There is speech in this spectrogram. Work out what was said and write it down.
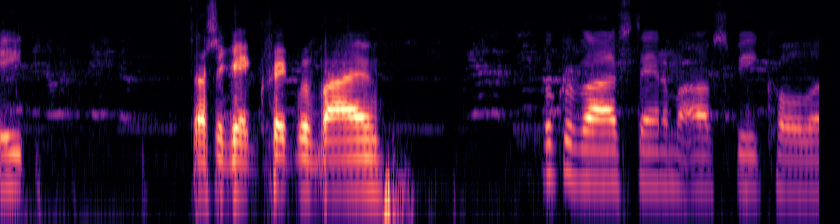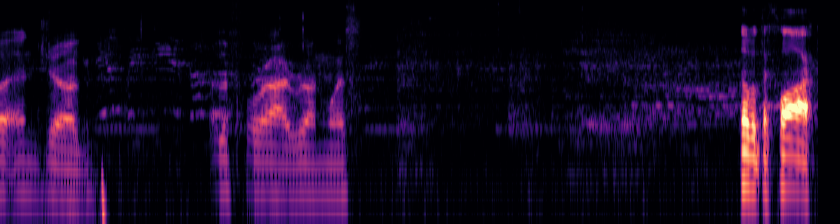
Eight. So I should get quick revive. Book revive, stamina up, speed cola, and jug. Are the four I run with. What's up with the clock?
